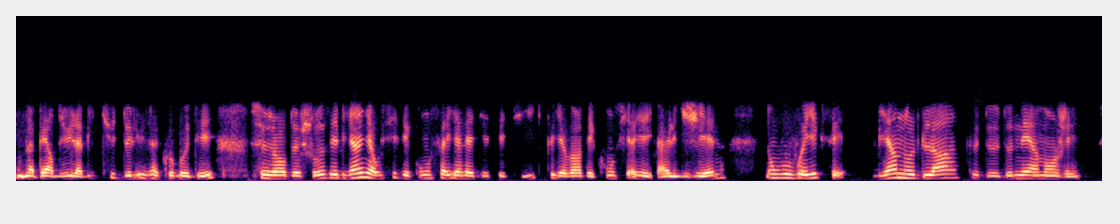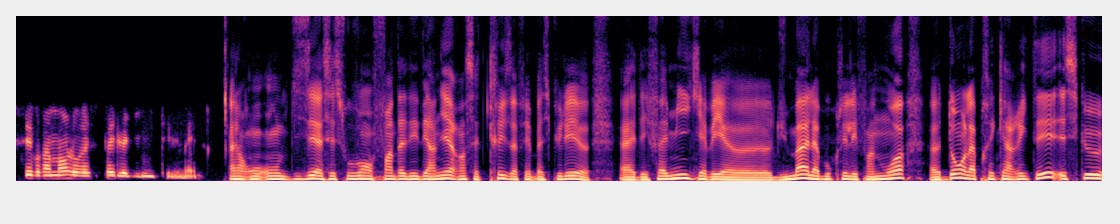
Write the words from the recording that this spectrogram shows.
on a perdu l'habitude de les accommoder, ce genre de choses. Eh bien, il y a aussi des conseils à la diététique, il peut y avoir des conseils à l'hygiène. Donc, vous voyez que c'est bien au-delà que de donner à manger. C'est vraiment le respect de la dignité humaine. Alors, on, le disait assez souvent en fin d'année dernière, hein, cette crise a fait basculer euh, euh, des familles qui avaient euh, du mal à boucler les fins de mois dans la précarité. Est-ce que,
